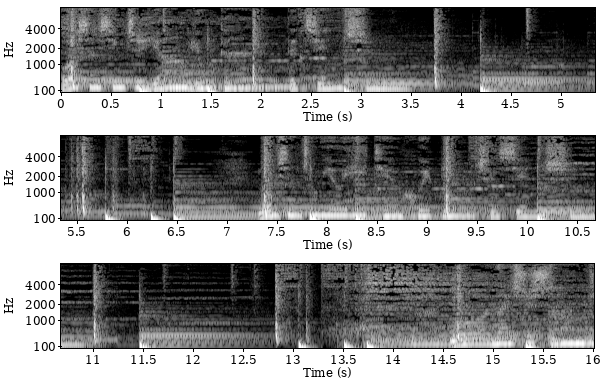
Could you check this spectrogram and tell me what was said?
我相信只要勇敢的坚持去想你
